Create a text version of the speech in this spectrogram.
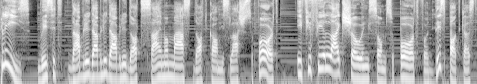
Please visit www.simonmas.com support if you feel like showing some support for this podcast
